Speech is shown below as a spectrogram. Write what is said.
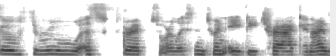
go through a script or listen to an AD track and I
